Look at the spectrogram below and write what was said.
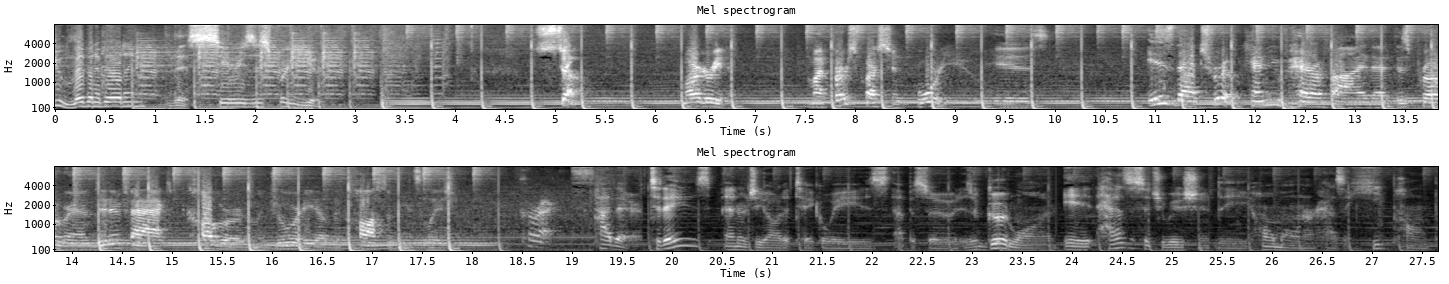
you live in a building, this series is for you. So, Margarita, my first question for you is Is that true? Can you verify that this program did, in fact, cover the majority of the cost of the installation? Correct. Hi there. Today's energy audit takeaways episode is a good one. It has a situation the homeowner has a heat pump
